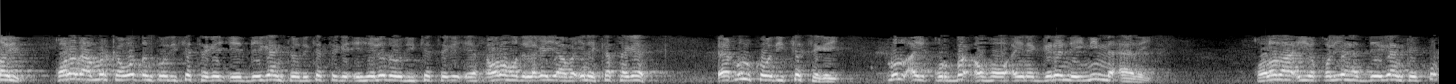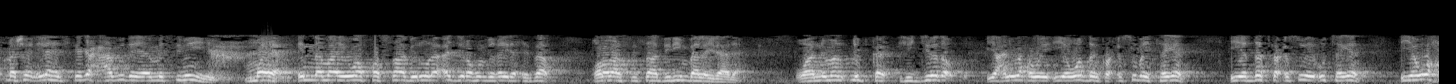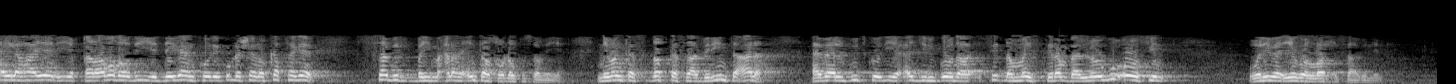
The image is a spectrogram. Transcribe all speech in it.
Ayib qoladaa marka waddankoodii ka tegey ee deegaankoodii ka tegey ee heladoodii ka tegey ee xoolahoodii laga yaabo inay ka tageen ee dhulkoodii ka tegey dhul ay qurbo ahoo ayna garanayninna aaday. Qoladaa iyo qolyaha deegaankay ku dhasheen ilaah iskaga caabudayaa ma siman yihiin? Maya innamaa yuwafa asaabiruuna ajrahum bikayri xisaab. Qoladaasi saabiriin baa la yidhahdaa waa niman dhibka hijrada yacni waxa weye iyo waddanka cusubay tageen iyo dadka cusubay u tageen iyo waxay lahaayeen iyo qaraabadoodii iyo deegaankoodii ku dhasheen oo ka tageen sabir bay macnaha intaasoo dhan ku sameeyeen. Nimankas dadka saabiriinta ana abaalgudkooda iyo ajrigooda si dhammaystiran baa loogu oofin weliba iyagoon loo xisaabinin.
